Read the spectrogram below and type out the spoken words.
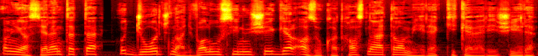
Ami azt jelentette, hogy George nagy valószínűséggel azokat használta a méreg kikeverésére.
